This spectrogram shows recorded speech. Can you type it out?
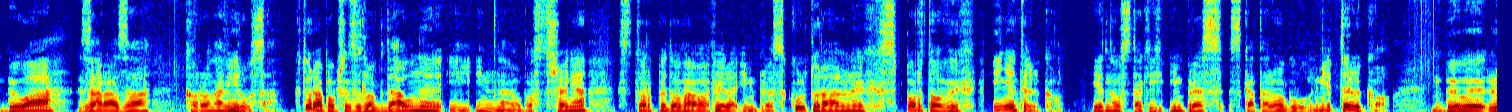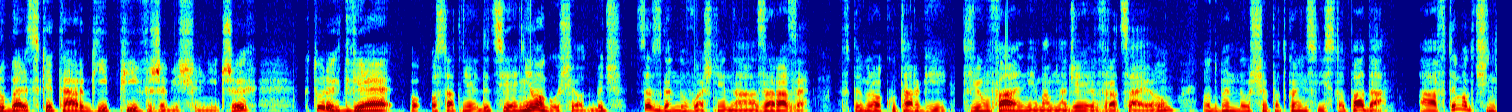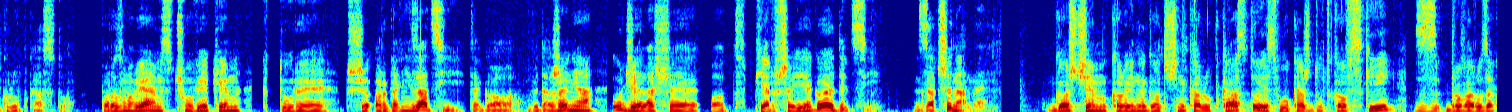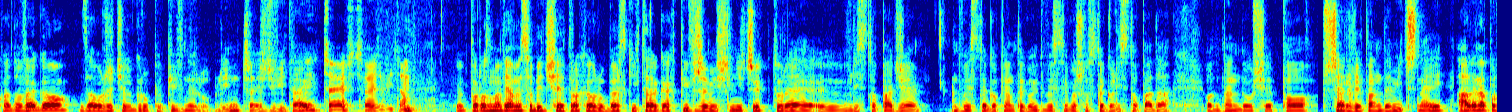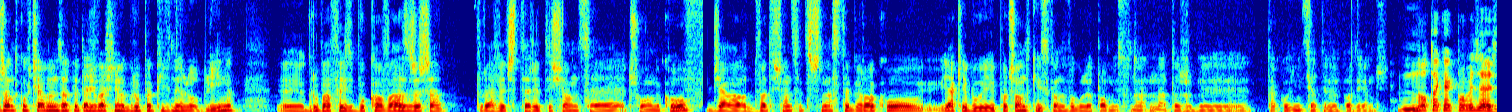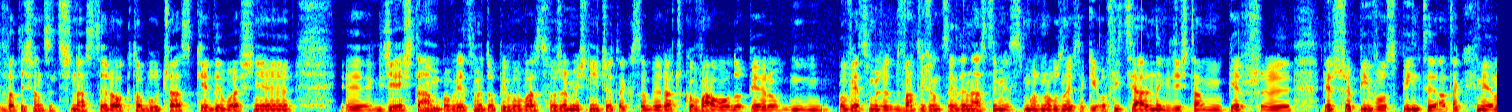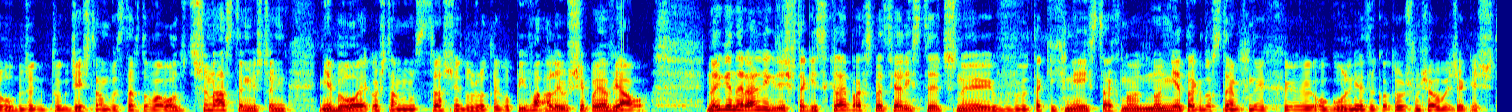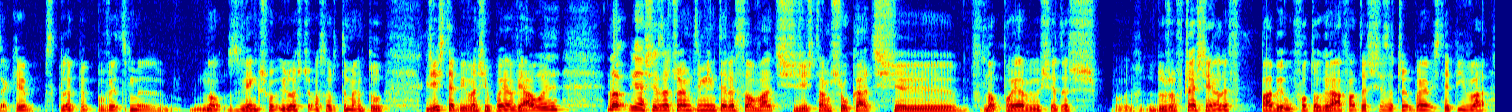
była zaraza koronawirusa, która poprzez lockdowny i inne obostrzenia storpedowała wiele imprez kulturalnych, sportowych i nie tylko. Jedną z takich imprez z katalogu nie tylko były lubelskie targi piw rzemieślniczych, których dwie ostatnie edycje nie mogły się odbyć ze względu właśnie na zarazę. W tym roku targi triumfalnie, mam nadzieję, wracają. Odbędą się pod koniec listopada, a w tym odcinku Lubcastu porozmawiałem z człowiekiem, który przy organizacji tego wydarzenia udziela się od pierwszej jego edycji. Zaczynamy. Gościem kolejnego odcinka Lubcastu jest Łukasz Dudkowski z Browaru Zakładowego, założyciel grupy Piwny Lublin. Cześć, witaj. Cześć, cześć, witam. Porozmawiamy sobie dzisiaj trochę o lubelskich targach piw rzemieślniczych, które w listopadzie 25 i 26 listopada odbędą się po przerwie pandemicznej. Ale na początku chciałbym zapytać właśnie o grupę Piwny Lublin. Y, grupa facebookowa zrzesza prawie 4000 członków, działa od 2013 roku. Jakie były jej początki, skąd w ogóle pomysł na, na, to, żeby taką inicjatywę podjąć? No tak jak powiedziałeś, 2013 rok to był czas, kiedy właśnie e, gdzieś tam powiedzmy to piwowarstwo rzemieślnicze tak sobie raczkowało dopiero. Powiedzmy, że 2011 jest można uznać taki oficjalny, gdzieś tam pierwszy, pierwsze piwo z pinty, atak chmielu, gdzie to gdzieś tam wystartowało. W 2013 jeszcze nie było jakoś tam strasznie dużo dużo tego piwa, ale już się pojawiało. No i generalnie gdzieś w takich sklepach specjalistycznych, w takich miejscach, no, no nie tak dostępnych y, ogólnie, tylko to już musiały być jakieś takie sklepy, powiedzmy, no, z większą ilością asortymentu. Gdzieś te piwa się pojawiały. No, ja się zacząłem tym interesować, gdzieś tam szukać. Y, no, pojawił się też dużo wcześniej, ale w pubie u fotografa też się zaczęły pojawić te piwa,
